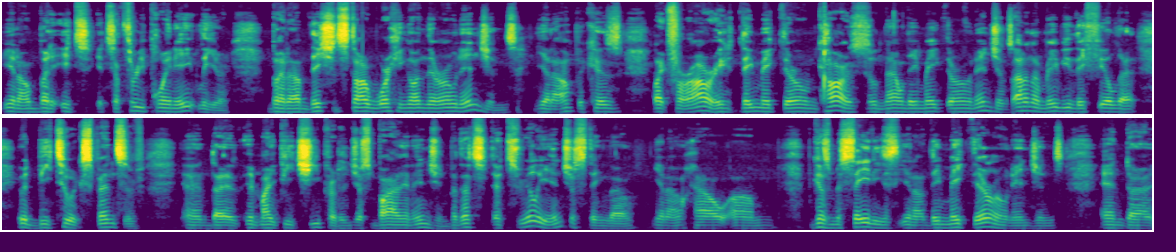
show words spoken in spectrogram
you know. But it's it's a 3.8 liter. But um, they should start working on their own engines, you know, because like Ferrari, they make their own cars, so now they make their own engines. I don't know, maybe they feel that it would be too expensive, and uh, it might be cheaper to just buy an engine. But that's that's really interesting, though. You know how um, because Mercedes, you know, they make their own engines, and uh,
